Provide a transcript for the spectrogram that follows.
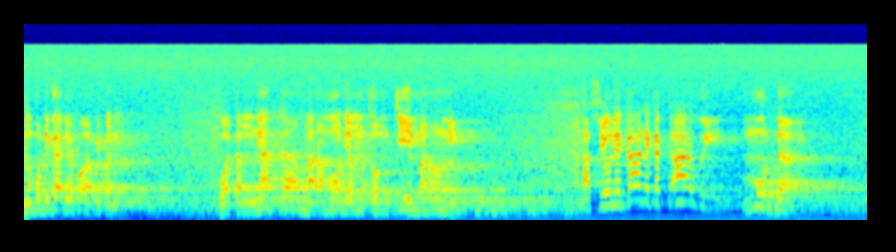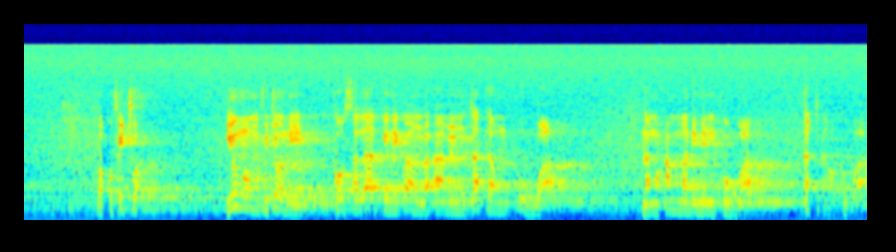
Mabodigadi wako wapi kwani watamnyaka mara moja mtu amtie mbaroni. Asionekane katika ardhi muda wa kufichwa. Yumo mfichoni. Kosa lake ni kwamba amemtaka mkubwa na muhammadi ni mkubwa katika wakubwa.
